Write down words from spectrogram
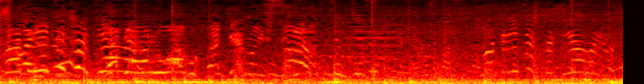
Смотрите, что делают! Я говорю, Олгу, фатену и все! Смотрите, что делают.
